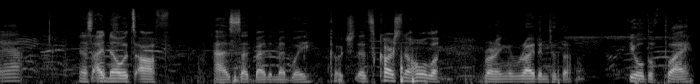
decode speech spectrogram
Yeah. Yes, I know it's off, as said by the Medway coach. That's Carson Ahola running right into the field of play.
